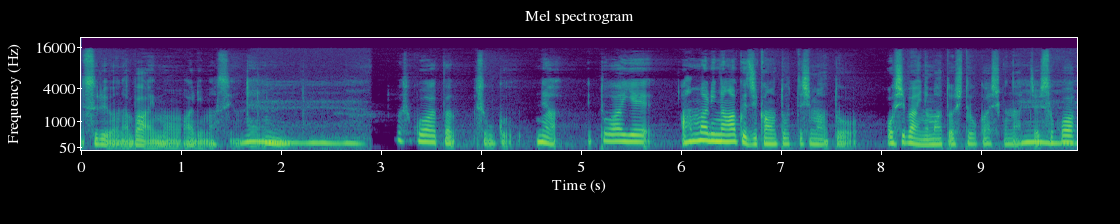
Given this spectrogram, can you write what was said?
するような場合もありますよね。うん、そこはやっぱすごく、ね、とはいえ、あんまり長く時間を取ってしまうと、お芝居の間としておかしくなっちゃう、そこは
